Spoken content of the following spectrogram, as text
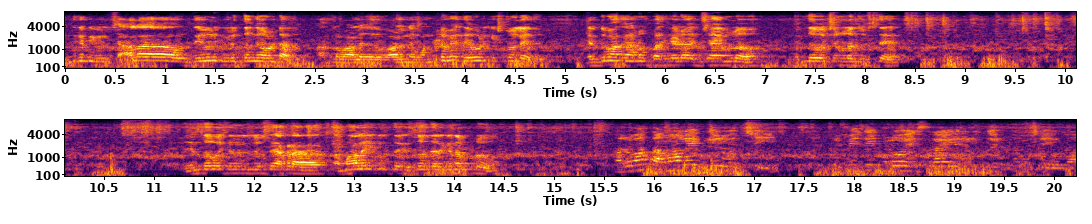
ఎందుకంటే వీళ్ళు చాలా దేవునికి విరుద్ధంగా ఉంటారు. అసలు వాళ్ళు వాళ్ళని ఉండడమే దేవుడికి ఇష్టం లేదు. నిర్గమాకాండం పదిహేడో అధ్యాయంలో ఎనిమిదో వచనంలో చూస్తే ఎనిమిదో వచనంలో చూస్తే అక్కడ అమాలయకులతో యుద్ధం జరిగినప్పుడు తర్వాత అమాలయకులు వచ్చి ఇస్రాయేలులతో యుద్ధం చేయగా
